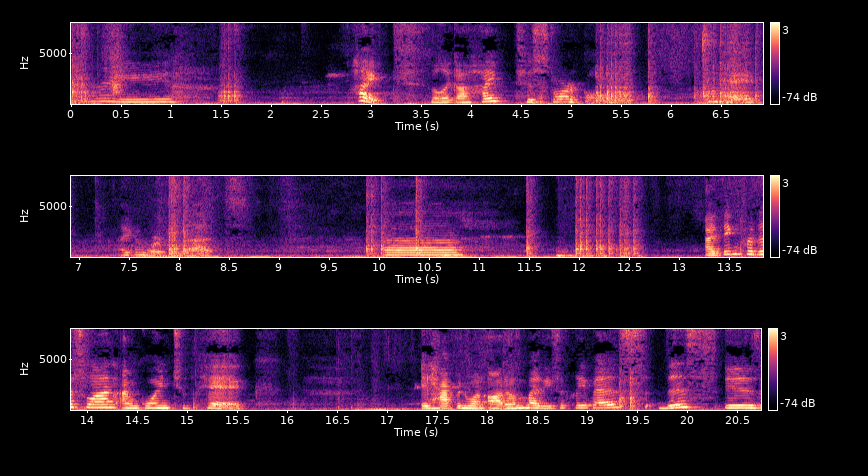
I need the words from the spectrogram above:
Three. Hyped. So like a hyped historical. Okay, I can work with that. Uh, I think for this one, I'm going to pick It Happened One Autumn by Lisa Kleypas. This is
